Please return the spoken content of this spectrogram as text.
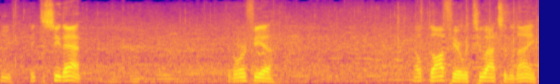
Hmm, hate to see that. Denorfia helped off here with two outs in the ninth.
